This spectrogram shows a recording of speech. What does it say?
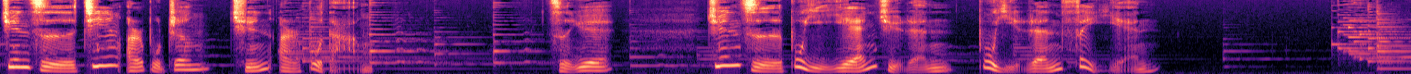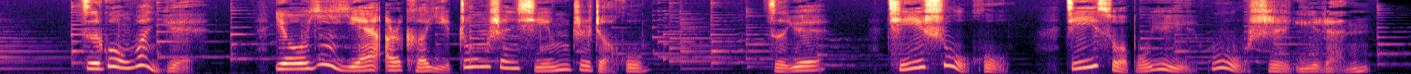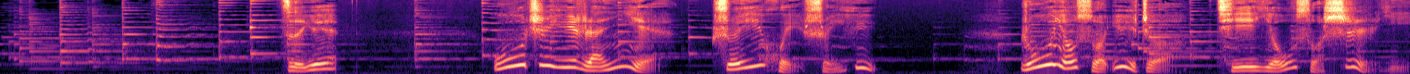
君子精而不争，群而不党。”子曰：“君子不以言举人，不以人废言。”子贡问曰：“有一言而可以终身行之者乎？”子曰：“其恕乎！己所不欲，勿施于人。”子曰：“吾之于人也，谁毁谁欲？如有所欲者，其有所示矣。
